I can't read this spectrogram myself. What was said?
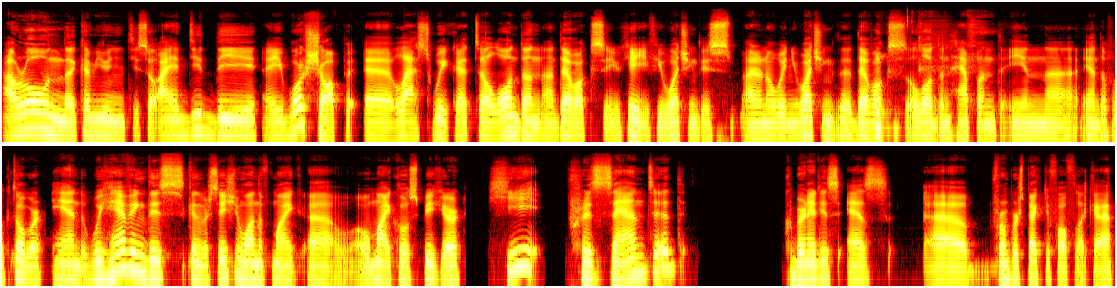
our own uh, community, so I did the a workshop uh, last week at uh, London uh, Devoxx UK. If you're watching this, I don't know when you're watching the DevOps London happened in end of October, and we're having this conversation. One of my my co-speaker, he presented Kubernetes as uh, from perspective of like a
